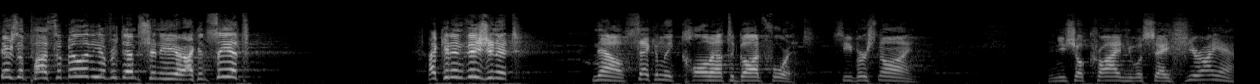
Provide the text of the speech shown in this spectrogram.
There's a possibility of redemption here. I can see it. I can envision it. Now, secondly, call out to God for it. See verse 9. And you shall cry, and he will say, Here I am.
